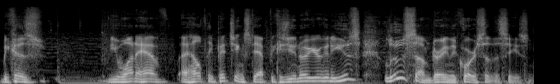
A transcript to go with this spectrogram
because you want to have a healthy pitching staff because you know you're going to use lose some during the course of the season.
